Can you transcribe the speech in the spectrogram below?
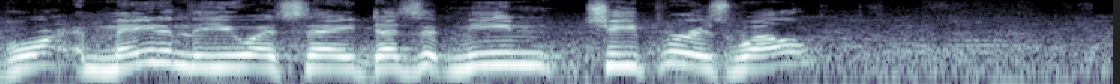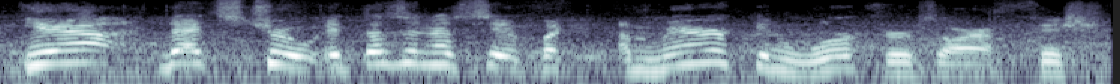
Born, made in the USA, does it mean cheaper as well? Yeah, that's true. It doesn't necessarily, but American workers are efficient.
